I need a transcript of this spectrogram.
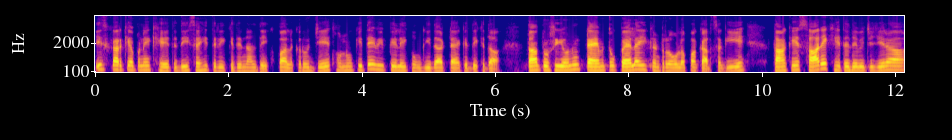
ਇਸ ਕਰਕੇ ਆਪਣੇ ਖੇਤ ਦੀ ਸਹੀ ਤਰੀਕੇ ਦੇ ਨਾਲ ਦੇਖਭਾਲ ਕਰੋ। ਜੇ ਤੁਹਾਨੂੰ ਕਿਤੇ ਵੀ ਪੀਲੀ ਕੁੰਗੀ ਦਾ ਅਟੈਕ ਦਿਖਦਾ, ਤਾਂ ਤੁਸੀਂ ਉਹਨੂੰ ਟਾਈਮ ਤੋਂ ਪਹਿਲਾਂ ਹੀ ਕੰਟਰੋਲ ਆਪਾਂ ਕਰ ਸਕੀਏ, ਤਾਂ ਕਿ ਸਾਰੇ ਖੇਤ ਦੇ ਵਿੱਚ ਜਿਹੜਾ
